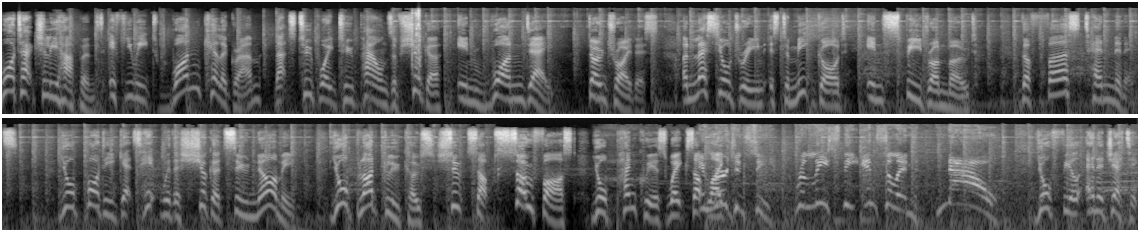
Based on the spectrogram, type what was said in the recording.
What actually happens if you eat one kilogram, that's 2.2 pounds of sugar, in one day? Don't try this, unless your dream is to meet God in speedrun mode. The first 10 minutes. Your body gets hit with a sugar tsunami. Your blood glucose shoots up so fast, your pancreas wakes up like. Emergency! Release the insulin now! You'll feel energetic,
